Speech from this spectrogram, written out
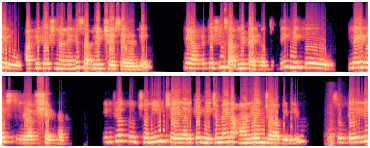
మీరు అప్లికేషన్ అనేది సబ్మిట్ చేసేయండి. మీ అప్లికేషన్ సబ్మిట్ అయిపోతుంది. మీకు మెయిల్ వస్తుంది అఫిషియల్గా ఇంట్లో కూర్చొని చేయగలిగే నిజమైన ఆన్లైన్ జాబ్ ఇది. సో డైలీ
